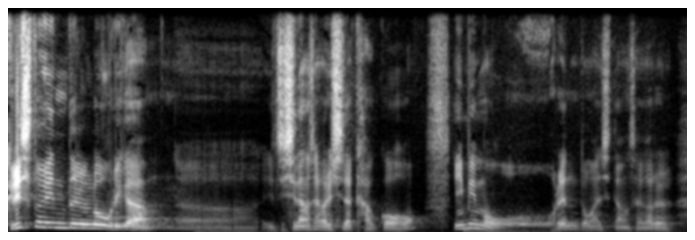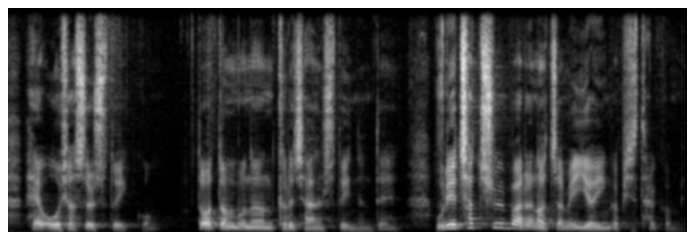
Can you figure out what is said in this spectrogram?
그리스도인들로 우리가 어, 이제 신앙생활을 시작하고 이미 뭐 오랜 동안 신앙생활을 해 오셨을 수도 있고 또 어떤 분은 그렇지 않을 수도 있는데 우리의 첫 출발은 어쩌면 이 여인과 비슷할 겁니다.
